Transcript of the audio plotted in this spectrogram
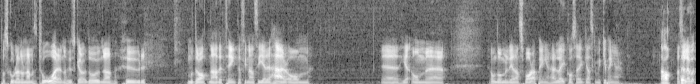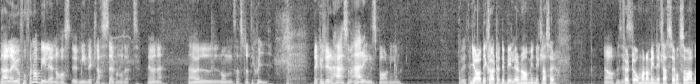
på skolan de närmaste två åren. Och hur ska, då undrar han hur Moderaterna hade tänkt att finansiera det här om eh, om, eh, om de redan sparar pengar. Det här lär ju kosta ganska mycket pengar. Ja, Alltså, det, det, här lär ju fortfarande vara billigare än att ha s- mindre klasser på något sätt. Jag vet inte. Det här är väl någon strategi. Det kanske är det här som är insparingen. Ja, det är klart att det är billigare än att ha mindre klasser. Ja, precis. För att om man har mindre klasser måste man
